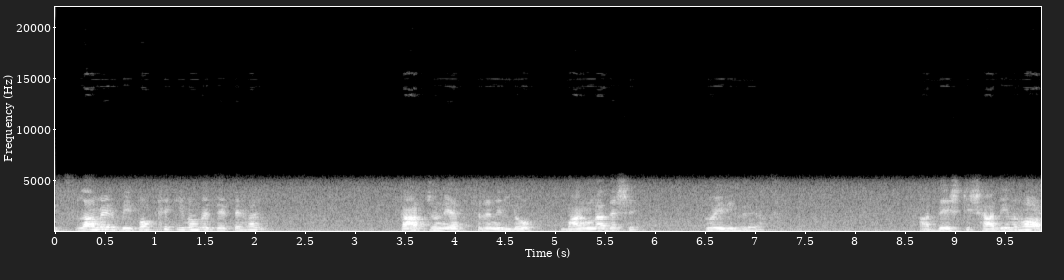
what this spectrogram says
ইসলামের বিপক্ষে কীভাবে যেতে হয়? তার জন্য এক শ্রেণির লোক বাংলাদেশে তৈরি হয়ে আছে। আর দেশটি স্বাধীন হওয়ার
